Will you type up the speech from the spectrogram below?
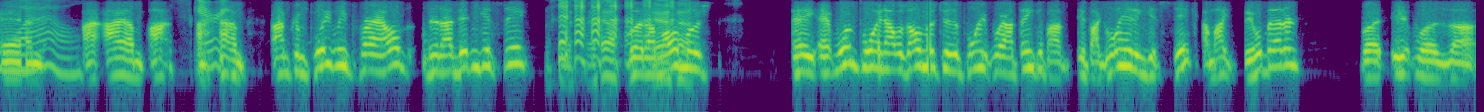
and Wow. I, I am I, That's scary. I'm I'm completely proud that I didn't get sick, but I'm Yeah. almost. Hey, at one point I was almost to the point where I think if I if I go ahead and get sick, I might feel better. But it was uh,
